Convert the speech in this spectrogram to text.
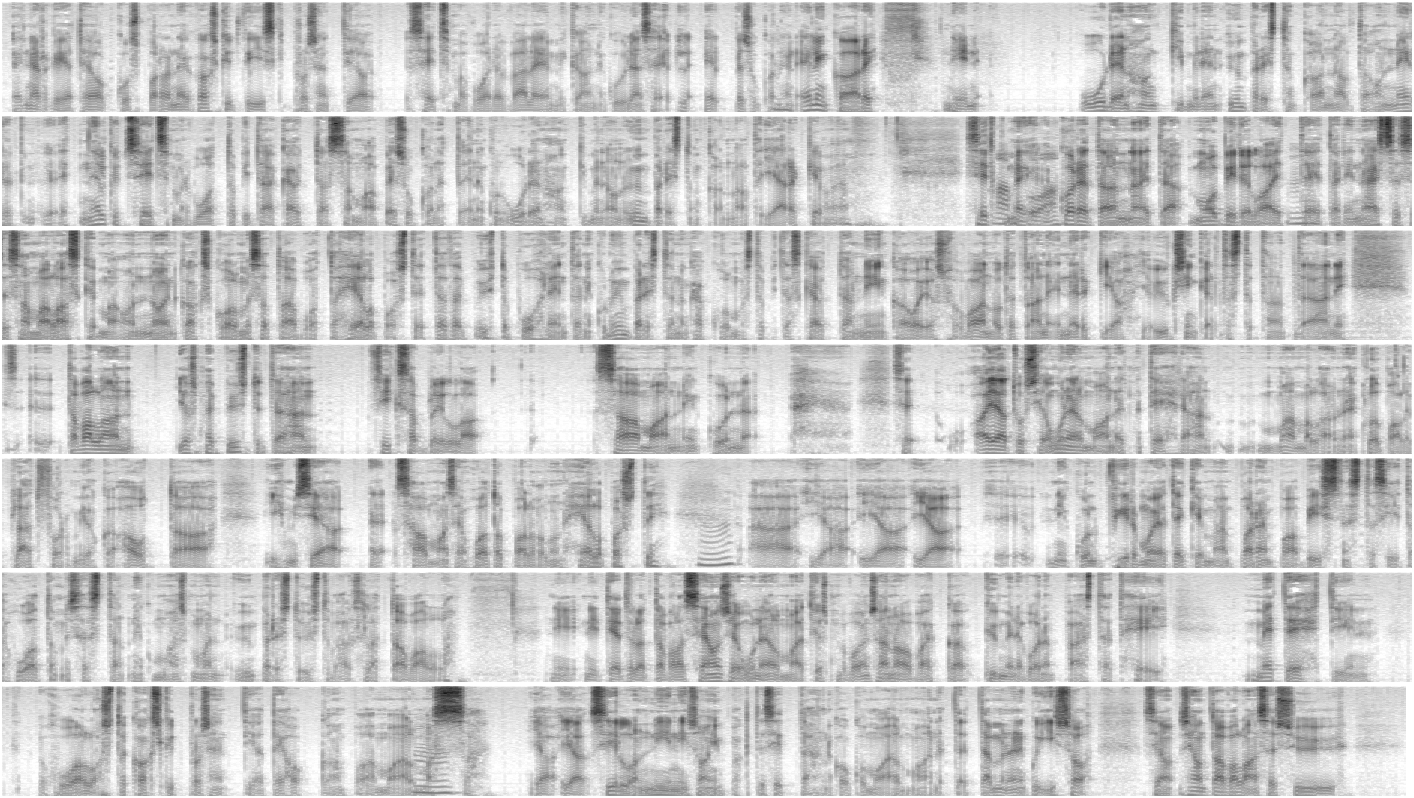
energiatehokkuus paranee 25 prosenttia seitsemän vuoden välein, mikä on niin kuin yleensä pesukoneen elinkaari, niin uuden hankkiminen ympäristön kannalta on, että 47 vuotta pitää käyttää samaa pesukonetta ennen kuin uuden hankkiminen on ympäristön kannalta järkevää. Sitten kun me korjataan näitä mobiililaitteita, mm. niin näissä se sama laskema on noin 200-300 vuotta helposti. Että tätä yhtä puhelinta niin kun ympäristön näkökulmasta pitäisi käyttää niin kauan, jos vaan otetaan energia ja yksinkertaistetaan tämä. Niin tavallaan, jos me pystytään Fixablilla saamaan niin kuin se ajatus ja unelma on, että me tehdään maailmanlaajuinen globaali platformi, joka auttaa ihmisiä eh, saamaan sen huoltopalvelun helposti mm. ää, ja, ja, ja eh, niin kuin firmoja tekemään parempaa bisnestä siitä huoltamisesta niin kuin mahdollisimman ympäristöystävällisellä tavalla. Ni, niin tietyllä tavalla se on se unelma, että jos mä voin sanoa vaikka kymmenen vuoden päästä, että hei, me tehtiin huollosta 20 prosenttia tehokkaampaa maailmassa mm ja, ja silloin niin iso impakti sitten tähän koko maailmaan, että, että tämmöinen niin iso, se on, se on tavallaan se syy,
